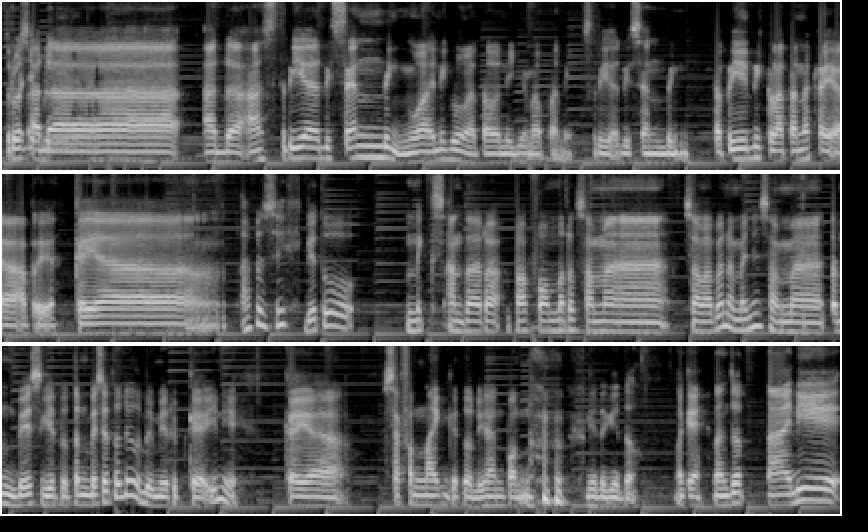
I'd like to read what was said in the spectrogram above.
Terus ada ada Astria Descending. Wah ini gue nggak tahu nih game apa nih. Astria Descending. Tapi ini kelihatannya kayak apa ya? Kayak apa sih? Dia tuh mix antara platformer sama sama apa namanya sama turn based gitu. Turn based itu dia lebih mirip kayak ini ya. Kayak Seven Night gitu di handphone. gitu-gitu. Oke, lanjut. Nah, ini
